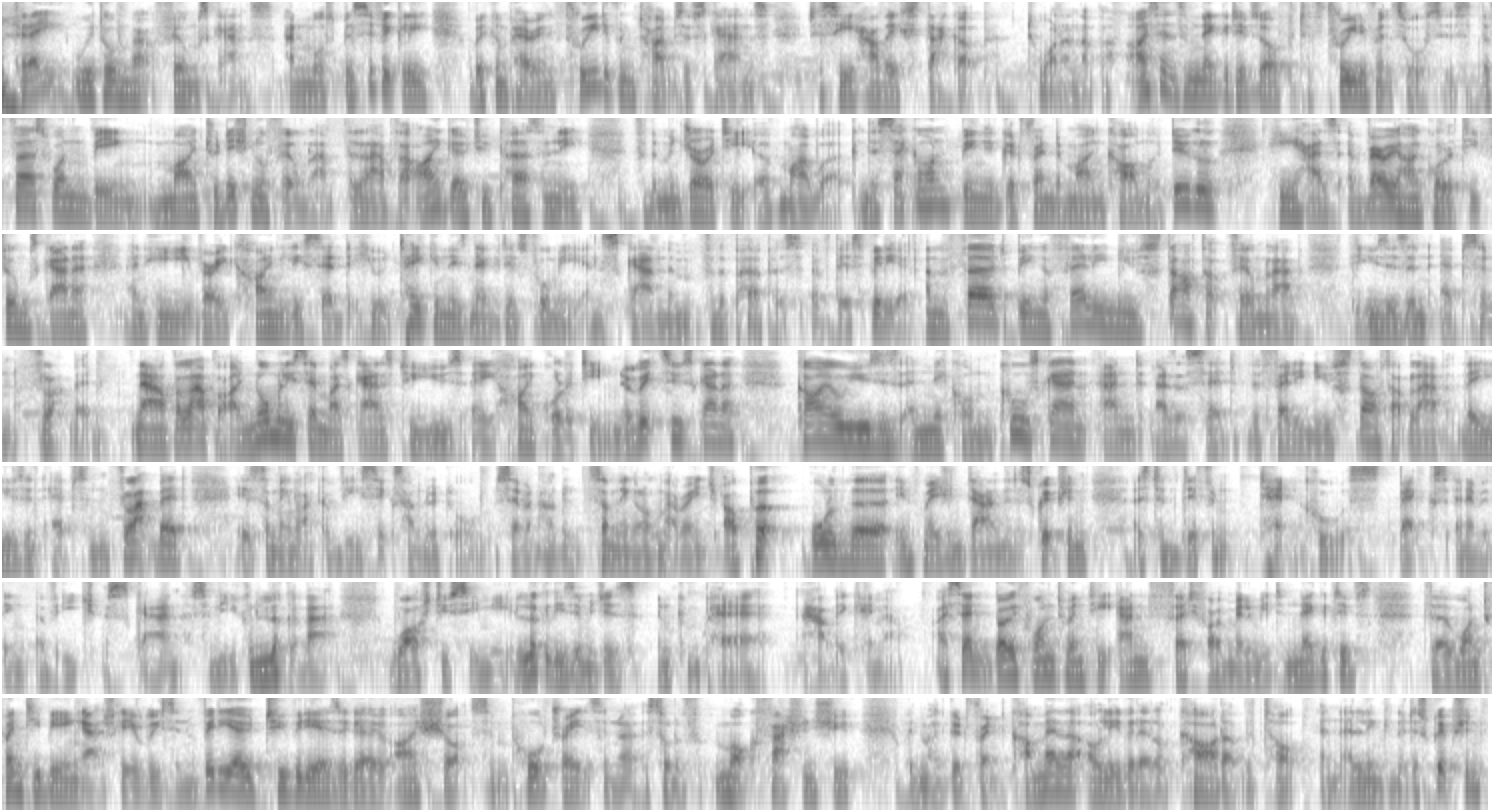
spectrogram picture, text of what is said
Today, we're talking about film scans, and more specifically, we're comparing three different types of scans to see how they stack up to one another. I sent some negatives off to three different sources. The first one being my traditional film lab, the lab that I go to personally for the majority of my work. The second one being a good friend of mine, Kyle McDougall. He has a very high quality film scanner, and he very kindly said that he would take in these negatives for me and scan them for the purpose of this video. And the third being a fairly new startup film lab that uses an Epson flatbed. Now, the lab that I normally send my scans to use a high quality Noritsu scanner. Kyle uses a Nikon Coolscan, and as I said, the fairly new startup lab, they use an Epson flatbed. It's something like a V600 or 700, something along that range. I'll put all of the information down in the description as to the different technical specs and everything of each scan so that you can look at that whilst you see me look at these images and compare how they came out. I sent both 120 and 35mm negatives, the 120 being actually a recent video. Two videos ago, I shot some portraits in a sort of mock fashion shoot with my good friend Carmela. I'll leave a little card up the top and a link in the description.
